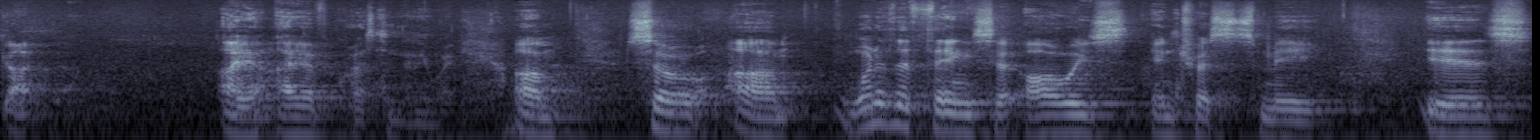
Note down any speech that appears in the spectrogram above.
Got, I, I have a question anyway. Um, so um, one of the things that always interests me is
